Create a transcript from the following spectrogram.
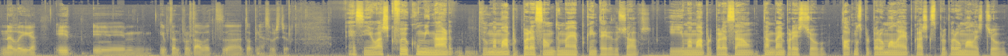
na Liga e, e, e portanto perguntava-te a tua opinião sobre este jogo. É assim, eu acho que foi o culminar de uma má preparação de uma época inteira dos Chaves e uma má preparação também para este jogo. Tal como se preparou mal a época, acho que se preparou mal este jogo.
